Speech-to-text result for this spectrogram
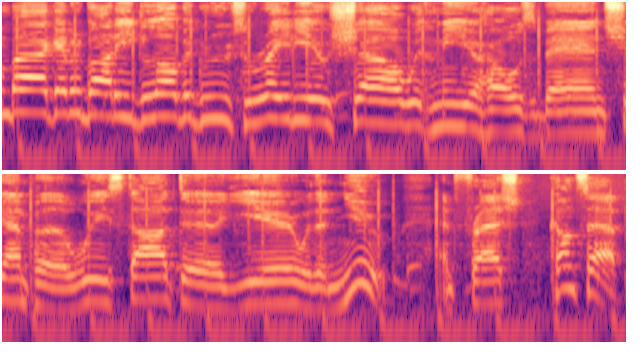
Welcome back, everybody. Global Grooves Radio Show with me, your host Ben Champell. We start the year with a new and fresh concept.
